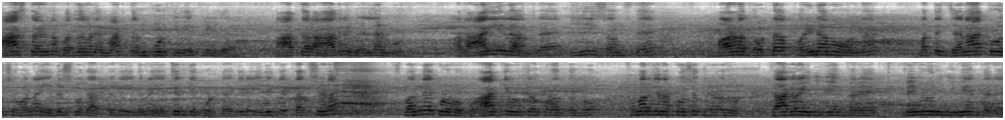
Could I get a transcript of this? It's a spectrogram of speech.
ಮಾಸ್ ಕಾರ್ಡ್ನ ಬದಲಾವಣೆ ಮಾಡಿ ತಂದುಕೊಡ್ತೀವಿ ಅಂತ ಹೇಳಿದ್ದಾರೆ. ಆ ಥರ ಆದರೆ ವೆಲ್ ಅನ್ಬೋದು ಅದಾಗಿಲ್ಲ ಅಂದರೆ ಈ ಸಂಸ್ಥೆ ಭಾಳ ದೊಡ್ಡ ಪರಿಣಾಮವನ್ನು ಮತ್ತು ಜನಾಕ್ರೋಶವನ್ನು ಎದುರಿಸ್ಬೇಕಾಗ್ತದೆ. ಇದನ್ನು ಎಚ್ಚರಿಕೆ ಕೊಡ್ತಾ ಇದ್ದೀನಿ ಇದಕ್ಕೆ ತಕ್ಷಣ ಸ್ಪಂದನೆ ಕೊಡಬೇಕು. ಆಕೆ ಉತ್ತರ ಕೊಡುವಂಥದ್ದು. ಸುಮಾರು ಜನ ಪೋಷಕರು ಹೇಳೋದು, ಸಾಗರ ಇದ್ದೀವಿ ಅಂತಾರೆ, ಬೆಂಗಳೂರು ಇದ್ದೀವಿ ಅಂತಾರೆ,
